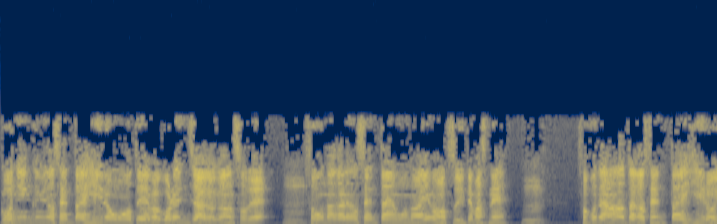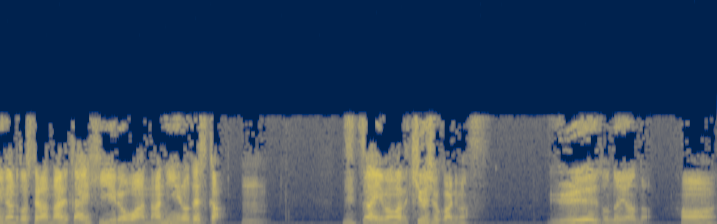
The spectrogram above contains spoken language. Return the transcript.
5人組の戦隊ヒーローものといえばゴレンジャーが元祖で、うん。その流れの戦隊ものは今も続いてますね。うん。そこであなたが戦隊ヒーローになるとしたら、なりたいヒーローは何色ですか？うん。実は今まで9色あります。ええそんなにあんだ。はい。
